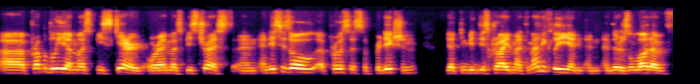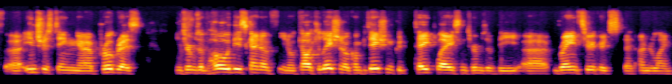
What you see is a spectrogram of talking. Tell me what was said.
Uh, probably I must be scared or I must be stressed. And, and this is all a process of prediction that can be described mathematically. And, and, and there's a lot of uh, interesting uh, progress in terms of how this kind of you know, calculation or computation could take place in terms of the uh, brain circuits that underline.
